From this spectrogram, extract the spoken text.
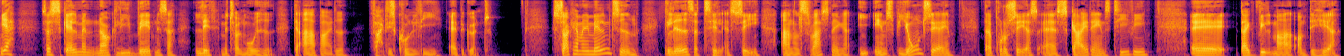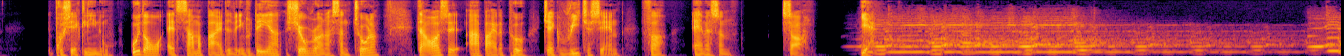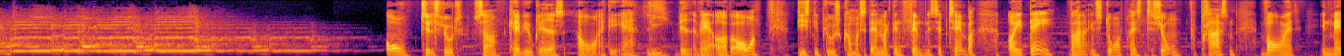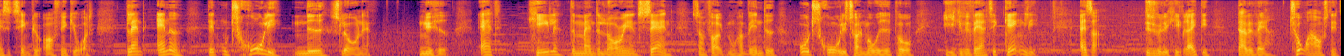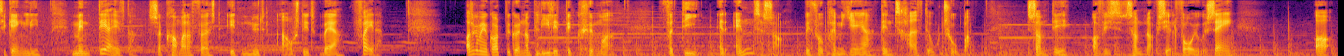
ja, så skal man nok lige væbne sig lidt med tålmodighed, da arbejdet faktisk kun lige er begyndt. Så kan man i mellemtiden glæde sig til at se Arnold Schwarzenegger i en spionserie, der produceres af Skydance TV. Øh, der er ikke vildt meget om det her projekt lige nu. Udover at samarbejdet vil inkludere showrunner Santola, der også arbejder på Jack Reacher-serien for Amazon. Så, ja. Og til slut, så kan vi jo glæde os over, at det er lige ved at være oppe over. Disney Plus kommer til Danmark den 15. september, og i dag var der en stor præsentation for pressen, hvor at en masse ting blev offentliggjort. Blandt andet den utrolig nedslående nyhed, at hele The Mandalorian-serien, som folk nu har ventet utrolig tålmodighed på, ikke vil være tilgængelig. Altså, det er selvfølgelig ikke helt rigtigt. Der vil være to afsnit tilgængelige, men derefter så kommer der først et nyt afsnit hver fredag. Og så kan man jo godt begynde at blive lidt bekymret, fordi at anden sæson vil få premiere den 30. oktober, som, det, som den officielt får i USA. Og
